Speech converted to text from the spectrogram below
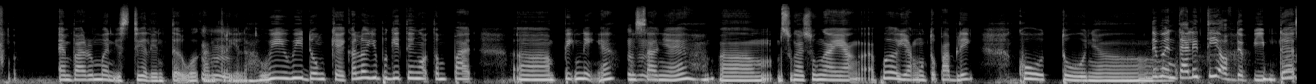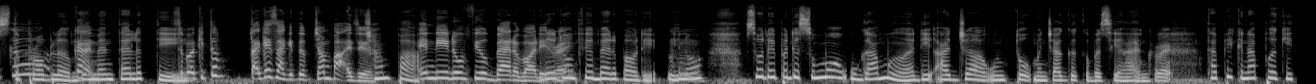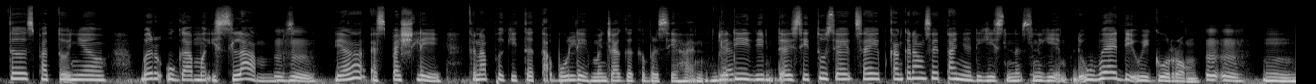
environment is still in third world country mm-hmm. lah. We we don't care. Kalau you pergi tengok tempat uh, piknik ya, mm-hmm. misalnya ya, um, sungai-sungai yang apa yang untuk public kotornya. The mentality of the people. That's ke? the problem. Kan? The mentality. Sebab kita tak kisah kita campak aje. Campak. And they don't feel bad about it, They right? don't feel bad about it, mm-hmm. you know. So daripada semua agama diajar untuk menjaga kebersihan. Correct. Tapi kenapa kita sepatutnya beragama Islam, Mm-hmm. ya, especially kenapa kita tak boleh menjaga kebersihan? Jadi di, dari situ saya saya kadang-kadang saya tanya diri sen- sendiri, where did we go wrong? Mm-mm. Hmm.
